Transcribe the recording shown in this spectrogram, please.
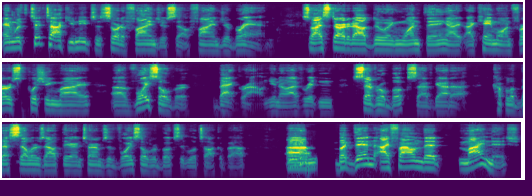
And with TikTok, you need to sort of find yourself, find your brand. So I started out doing one thing. I, I came on first pushing my uh, voiceover background. You know, I've written several books. I've got a couple of bestsellers out there in terms of voiceover books that we'll talk about. Mm-hmm. Um, but then I found that my niche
